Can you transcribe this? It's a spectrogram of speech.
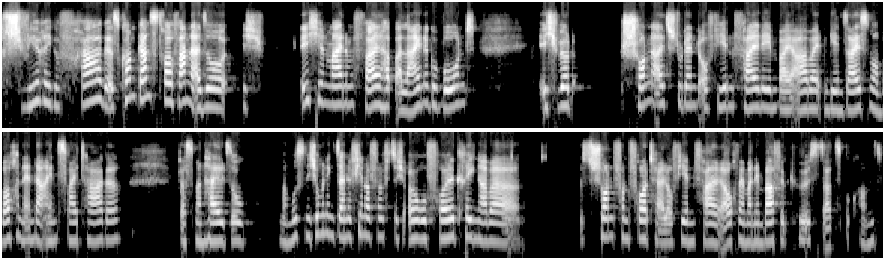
Schwierige Frage. Es kommt ganz drauf an. Also ich, ich in meinem Fall habe alleine gewohnt. Ich würde schon als Student auf jeden Fall nebenbei arbeiten gehen, sei es nur am Wochenende ein, zwei Tage, dass man halt so, man muss nicht unbedingt seine 450 Euro voll kriegen, aber ist schon von Vorteil auf jeden Fall, auch wenn man den BAföG-Höchstsatz bekommt.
